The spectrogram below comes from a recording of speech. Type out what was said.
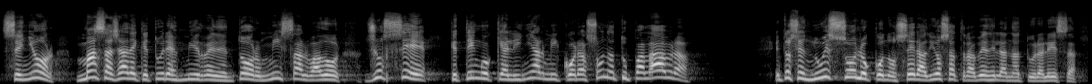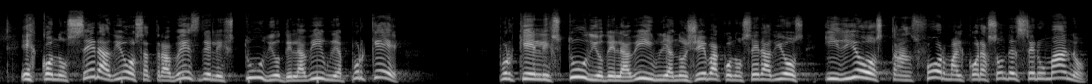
Señor, más allá de que tú eres mi redentor, mi salvador, yo sé que tengo que alinear mi corazón a tu palabra. Entonces no es solo conocer a Dios a través de la naturaleza, es conocer a Dios a través del estudio de la Biblia. ¿Por qué? Porque el estudio de la Biblia nos lleva a conocer a Dios y Dios transforma el corazón del ser humano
